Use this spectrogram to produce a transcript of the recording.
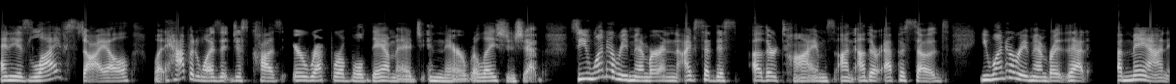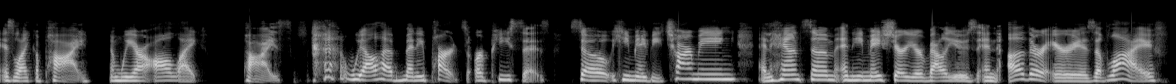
and his lifestyle, what happened was it just caused irreparable damage in their relationship. So you want to remember, and I've said this other times on other episodes, you want to remember that a man is like a pie, and we are all like pies. we all have many parts or pieces. So he may be charming and handsome, and he may share your values in other areas of life.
